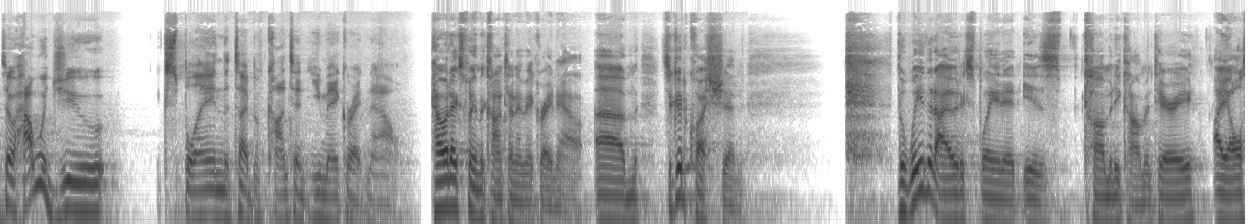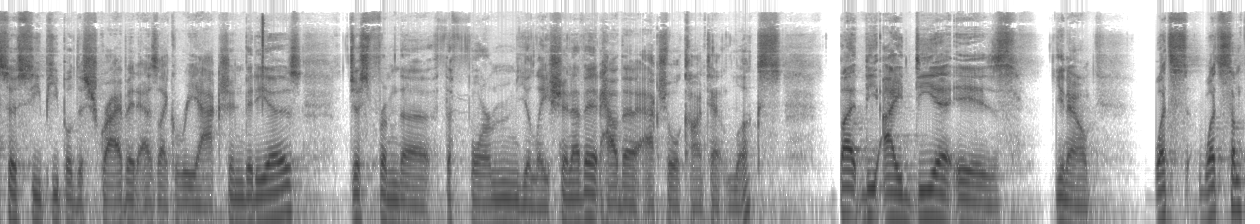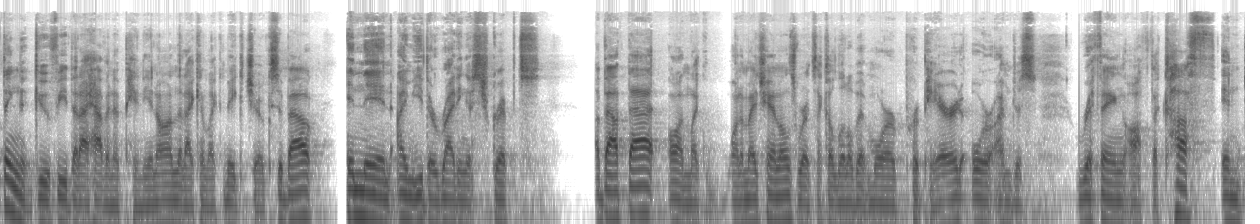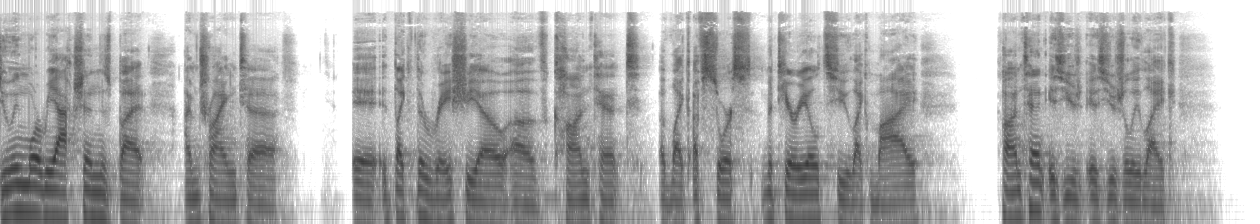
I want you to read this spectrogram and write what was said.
So, how would you explain the type of content you make right now? How would I explain the content I make right now? Um, it's a good question. The way that I would explain it is comedy commentary. I also see people describe it as like reaction videos just from the the formulation of it, how the actual content looks. But the idea is, you know, what's what's something goofy that I have an opinion on that I can like make jokes about, and then I'm either writing a script about that on like one of my channels where it's like a little bit more prepared, or I'm just riffing off the cuff and doing more reactions, but I'm trying to it, like the ratio of content of like of source material to like my content is is usually like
